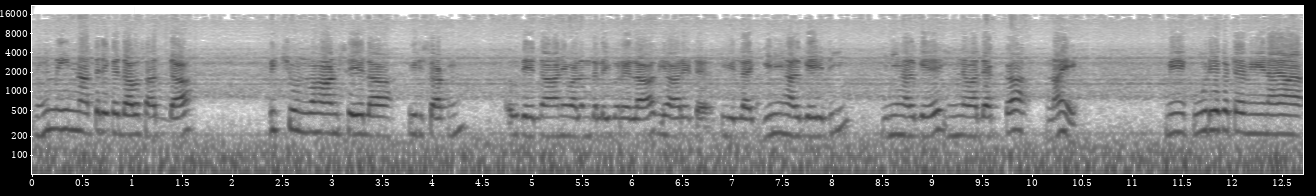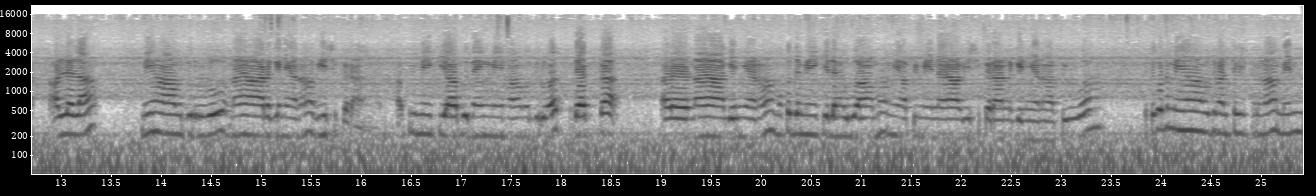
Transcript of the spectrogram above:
මෙහෙම ඉන්න අතර එක දවසක් දා භික්ෂුන් වහන්සේලා පිරිසක් උදේ දානේ වළඳලා ඉවරලා විහාරයට ගිහිල්ලා ගිනිහල් ගෙයිදී ගිනිහල් ගෙයේ ඉන්නවා දැක්කා ණයෙක්. මේ කූඩයකට මේ ණය අල්ලලා මේ හාමුදුරුවෝ ණය අරගෙන යනවා වීසි කරන්න. අපි මේ කියාපු දැන් මේ හාමුදුරුවත් දැක්ක අර ණය ගෙන යනවා. මොකද මේ කියලා ඇහුවාම මේ අපි මේ ණය වීසි කරන්න ගෙන යනවා කිව්වා. එතකොට මේ හාමුදුරන්ට හිතුණා මෙන්න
